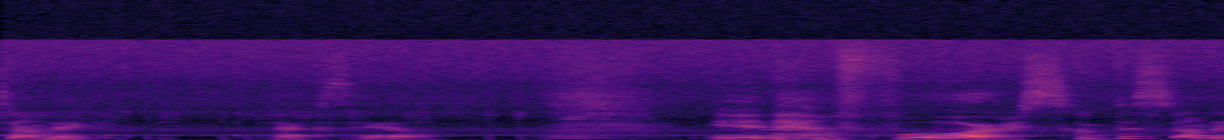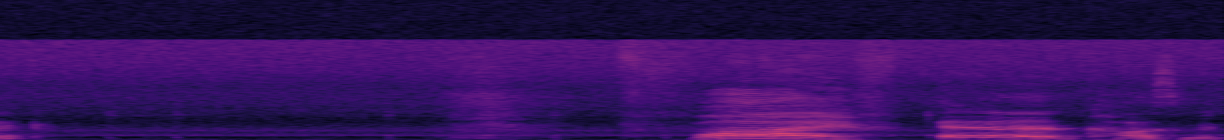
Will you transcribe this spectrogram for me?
stomach. Exhale. Inhale, four. Scoop the stomach. Five. And cosmic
